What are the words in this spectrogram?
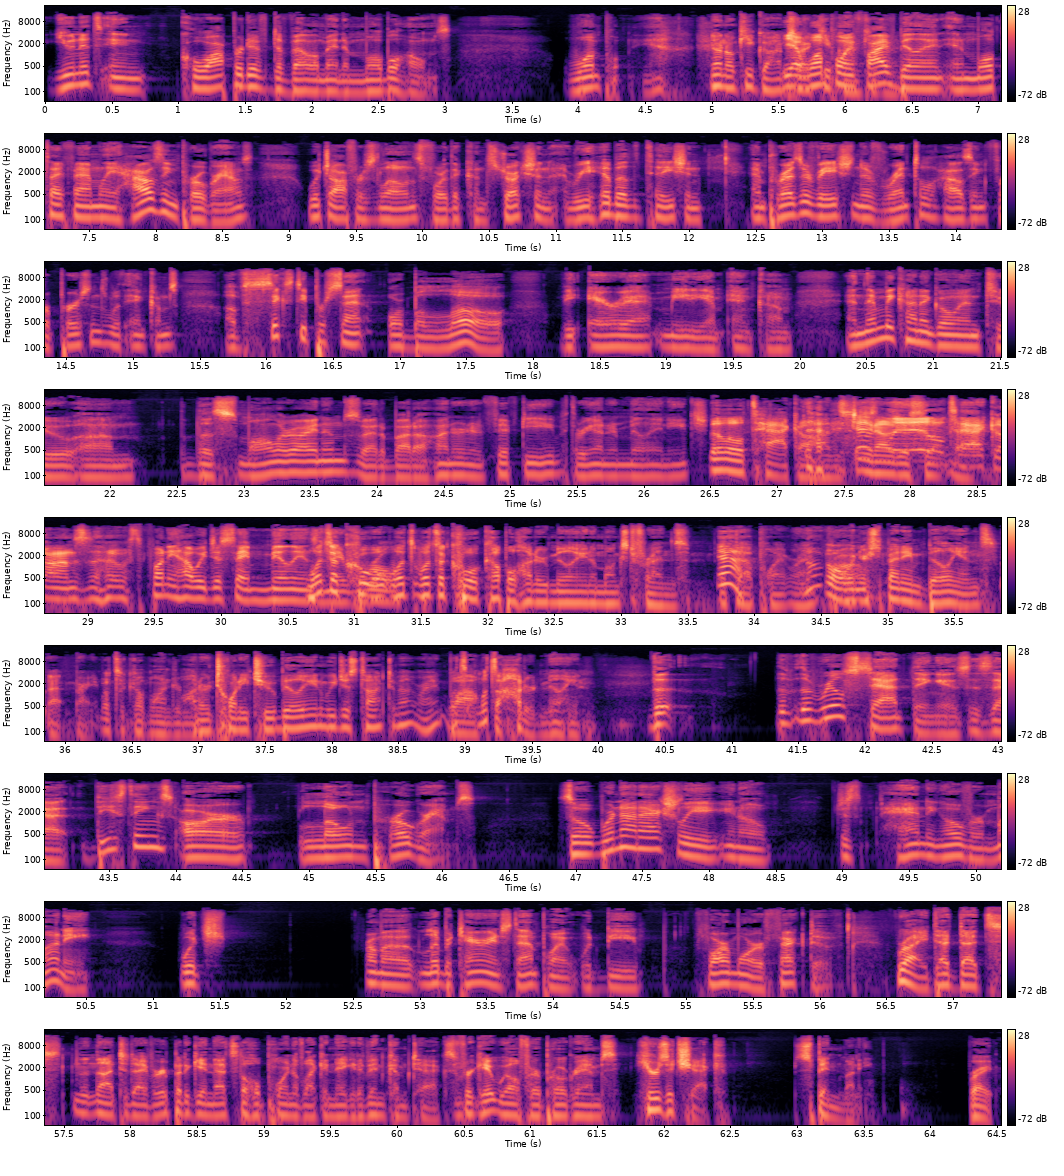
units in cooperative development and mobile homes. One point, yeah, No, no, keep going. I'm yeah, sorry, one point five billion in multifamily housing programs, which offers loans for the construction, rehabilitation, and preservation of rental housing for persons with incomes of sixty percent or below the area medium income. And then we kind of go into um, the smaller items at about 150, 300 million each. The little tack-ons, Just you know, just little tack-ons. It's funny how we just say millions. What's a cool roll. what's what's a cool couple hundred million amongst friends at that point, right? No Well, when you're spending billions, Right, right. what's a couple hundred? million? 122 billion we just talked about, right? What's Wow. what's a hundred million? the the the real sad thing is is that these things are loan programs. So we're not actually, you know, just handing over money, which from a libertarian standpoint would be far more effective. Right. That that's not to divert, but again, that's the whole point of like a negative income tax. Mm-hmm. Forget welfare programs. Here's a check. Spend money. Right.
